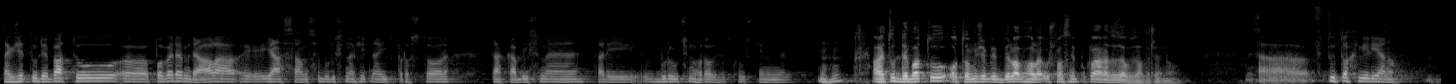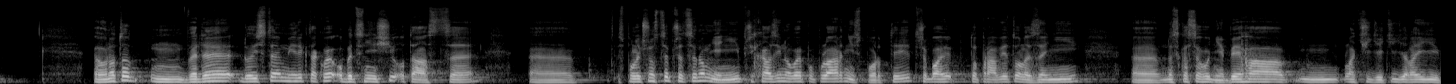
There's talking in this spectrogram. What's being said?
takže tu debatu eh, povedem dál a já sám se budu snažit najít prostor, tak aby jsme tady v budoucnu horolezeckou stěnu měli. Mm-hmm. Ale tu debatu o tom, že by byla v hale, už vlastně pokládáte za uzavřenou. v tuto chvíli ano. Ono to mm, vede do jisté míry k takové obecnější otázce. Eh, společnost se přece jenom mění, přichází nové populární sporty, třeba to právě to lezení. Eh, dneska se hodně běhá, mladší děti dělají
